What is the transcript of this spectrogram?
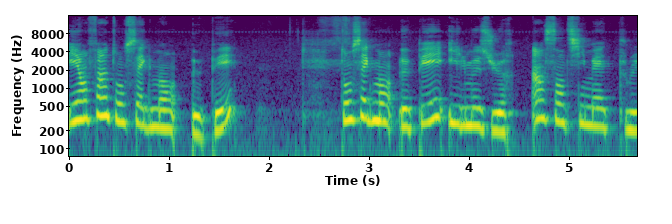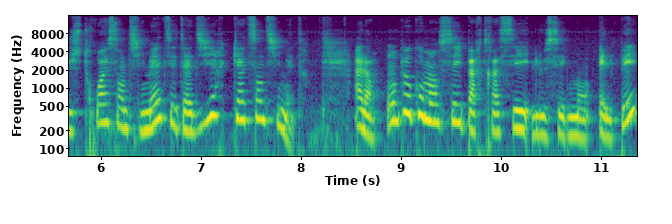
Et enfin, ton segment EP. Ton segment EP, il mesure 1 cm plus 3 cm, c'est-à-dire 4 cm. Alors, on peut commencer par tracer le segment LP.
